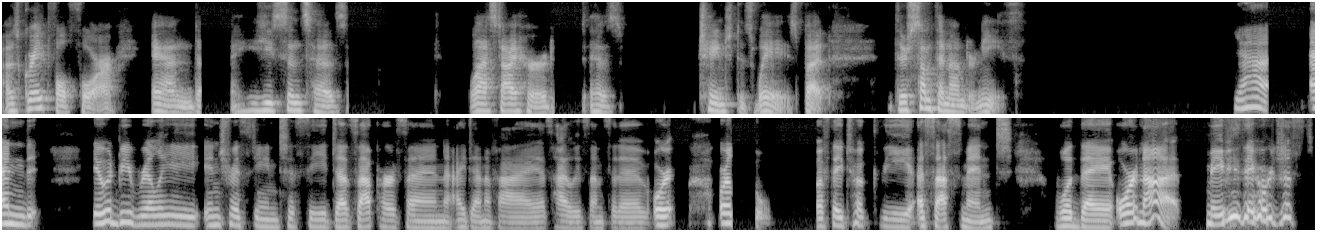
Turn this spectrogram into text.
I was grateful for. And uh, he since has, last I heard, has changed his ways. But there's something underneath. Yeah. And it would be really interesting to see does that person identify as highly sensitive or or if they took the assessment would they or not maybe they were just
